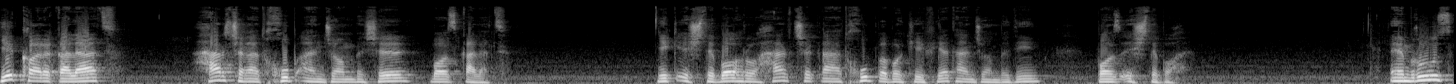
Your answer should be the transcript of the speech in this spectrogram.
یک کار غلط هر چقدر خوب انجام بشه باز غلط. یک اشتباه رو هر چقدر خوب و با کیفیت انجام بدیم باز اشتباه امروز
